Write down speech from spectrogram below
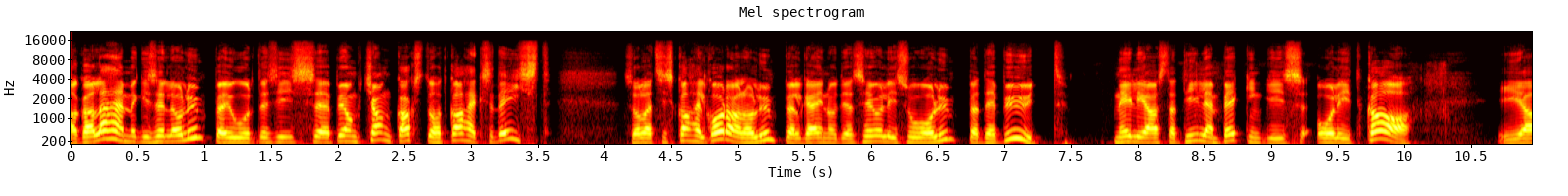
aga lähemegi selle olümpia juurde siis PyeongChang kaks tuhat kaheksateist. sa oled siis kahel korral olümpial käinud ja see oli su olümpiadebüüt. neli aastat hiljem Pekingis olid ka ja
